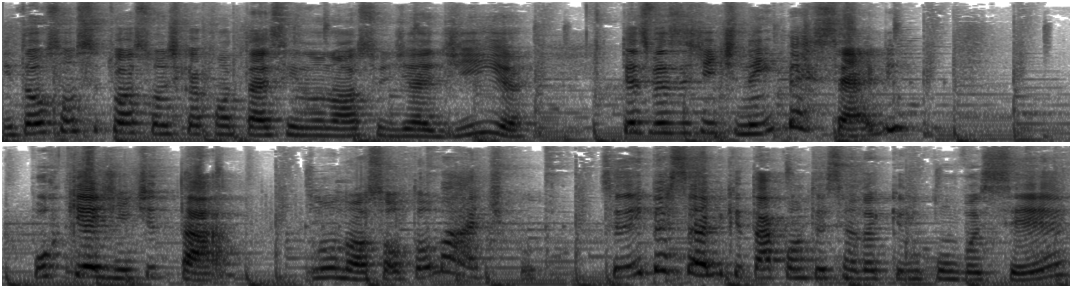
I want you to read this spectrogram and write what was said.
Então são situações que acontecem no nosso dia a dia que às vezes a gente nem percebe porque a gente tá no nosso automático. Você nem percebe que está acontecendo aquilo com você,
